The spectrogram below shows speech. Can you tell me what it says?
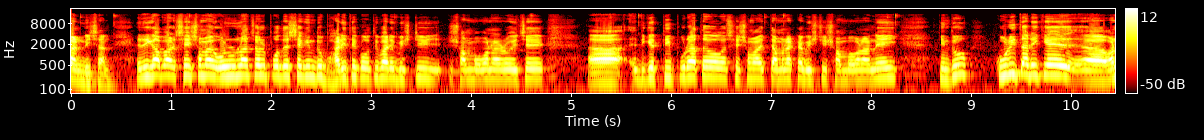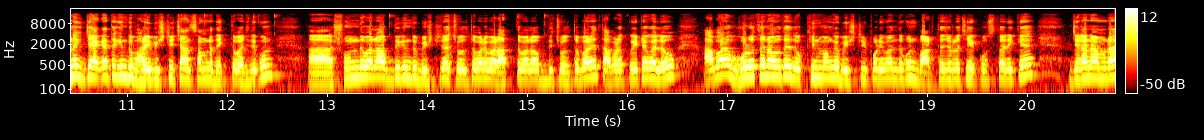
কন্ডিশন এদিকে আবার সেই সময় অরুণাচল প্রদেশে কিন্তু ভারী থেকে অতি ভারী বৃষ্টির সম্ভাবনা রয়েছে। এদিকে ত্রিপুরাতেও সে সময় তেমন একটা বৃষ্টির সম্ভাবনা নেই। কিন্তু কুড়ি তারিখে অনেক জায়গাতে কিন্তু ভারী বৃষ্টির চান্স আমরা দেখতে পাচ্ছি। দেখুন সন্ধ্যেবেলা অবধি কিন্তু বৃষ্টিটা চলতে পারে বা রাত্রেবেলা অবধি চলতে পারে। তারপরে কেটে গেলেও আবার ভোর হতে না হতে দক্ষিণবঙ্গে বৃষ্টির পরিমাণ দেখুন বাড়তে চলেছে একুশ তারিখে, যেখানে আমরা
